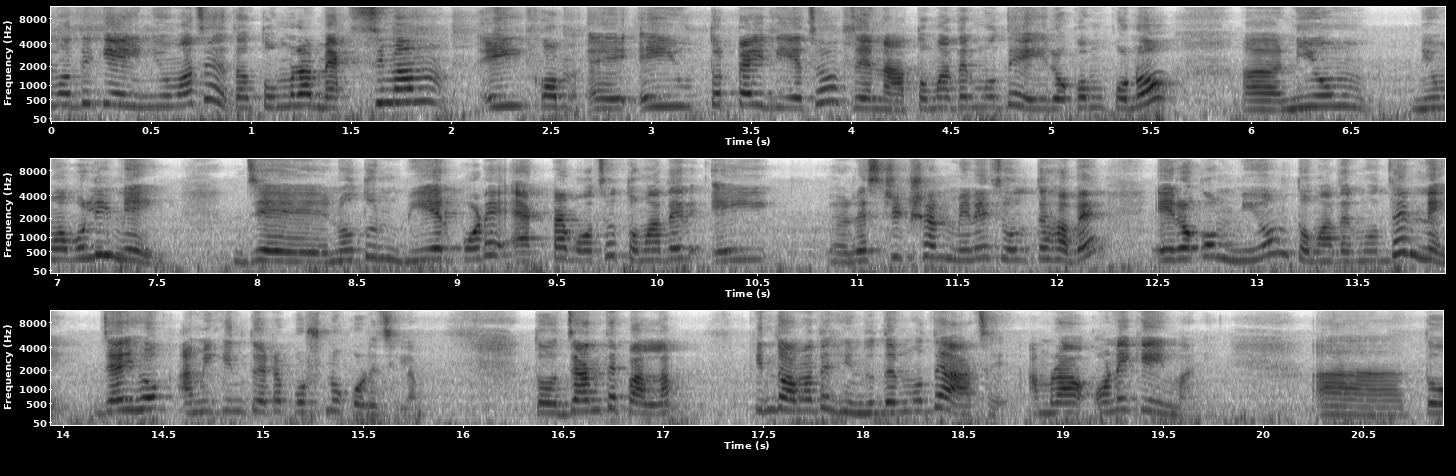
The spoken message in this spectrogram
মধ্যে কি এই নিয়ম আছে? তো তোমরা ম্যাক্সিমাম এই কম, এই- এই উত্তরটাই দিয়েছ যে, না, তোমাদের মধ্যে এইরকম কোনো নিয়ম, নিয়মাবলী নেই যে, নতুন বিয়ের পরে একটা বছর তোমাদের এই রেস্ট্রিকশন মেনে চলতে হবে, এরকম নিয়ম তোমাদের মধ্যে নেই। যাই হোক, আমি কিন্তু এটা প্রশ্ন করেছিলাম। তো জানতে পারলাম, কিন্তু আমাদের হিন্দুদের মধ্যে আছে, আমরা অনেকেই মানি। তো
